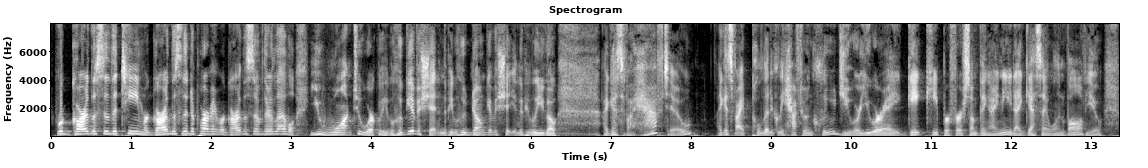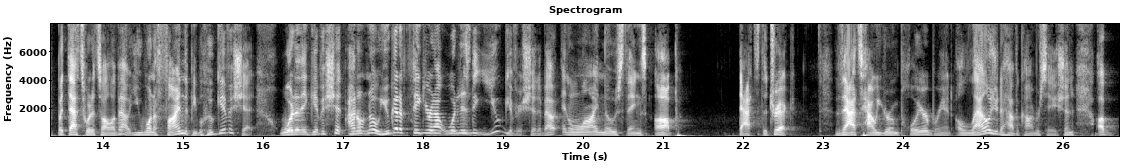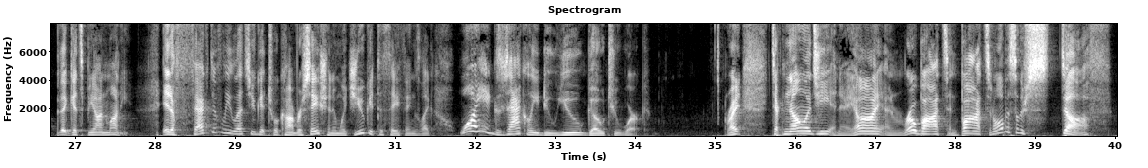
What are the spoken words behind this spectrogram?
Regardless of the team, regardless of the department, regardless of their level, you want to work with people who give a shit. And the people who don't give a shit the people you go, I guess if I have to, I guess if I politically have to include you or you are a gatekeeper for something I need, I guess I will involve you. But that's what it's all about. You want to find the people who give a shit. What do they give a shit? I don't know. You got to figure out what it is that you give a shit about and line those things up. That's the trick. That's how your employer brand allows you to have a conversation uh, that gets beyond money. It effectively lets you get to a conversation in which you get to say things like, Why exactly do you go to work? right? Technology and AI and robots and bots and all this other stuff,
